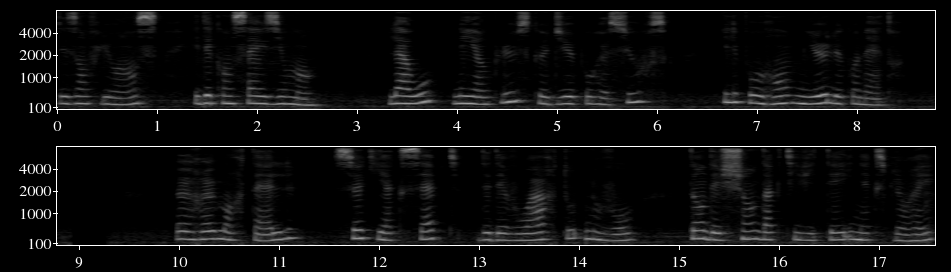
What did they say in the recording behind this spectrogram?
des influences et des conseils humains. Là où, n'ayant plus que Dieu pour ressource, ils pourront mieux le connaître. Heureux mortels, ceux qui acceptent des devoirs tout nouveaux dans des champs d'activité inexplorés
